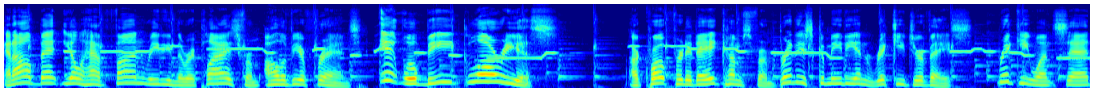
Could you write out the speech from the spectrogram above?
And I'll bet you'll have fun reading the replies from all of your friends. It will be glorious. Our quote for today comes from British comedian Ricky Gervais. Ricky once said,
